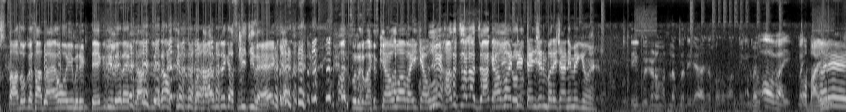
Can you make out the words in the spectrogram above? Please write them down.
उस्तादों के साथ आया हो ये मेरी टेक भी ले रहे हैं क्लास ले रहे हैं बता मुझे कि असली चीज़ है क्या। बात सुने भाई क्या हुआ भाई क्या हुआ? ये हर जगह जाके क्या हुआ इतनी टेंशन परेशानी में क्यों है? मतलब को दिखा आजा सौ मारने के ओ भाई अरे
